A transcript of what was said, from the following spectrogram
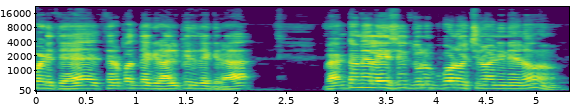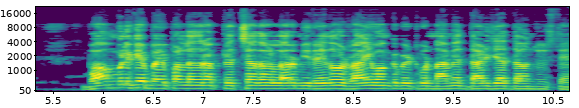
పడితే తిరుపతి దగ్గర అలిపిరి దగ్గర వెంటనే లేచి దులుపుకొని వచ్చినవాడిని నేను. బాంబులకే భయపడలేదురా పెచ్చదవల్లారా మీరు ఏదో రాయి వంక పెట్టుకుని నా మీద దాడి చేద్దామని చూస్తే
